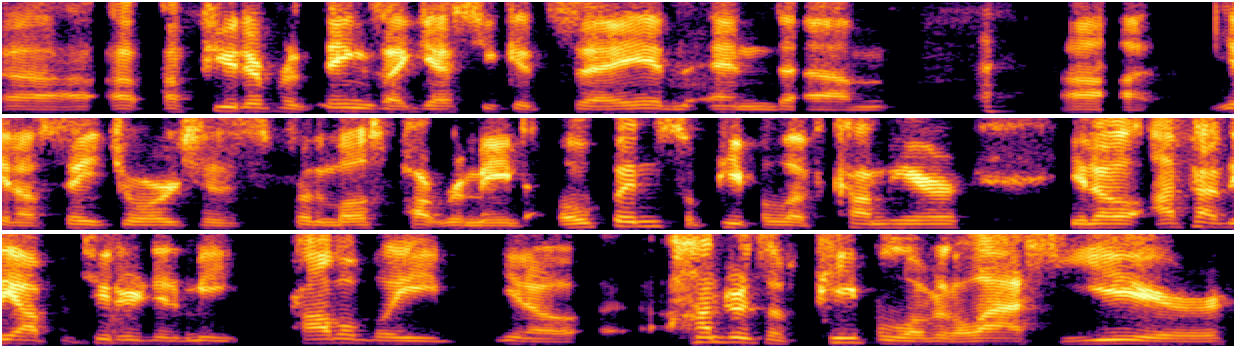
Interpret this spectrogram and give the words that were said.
uh, a, a, few different things, I guess you could say, and and um, uh, you know St. George has for the most part remained open, so people have come here. You know, I've had the opportunity to meet probably you know hundreds of people over the last year,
